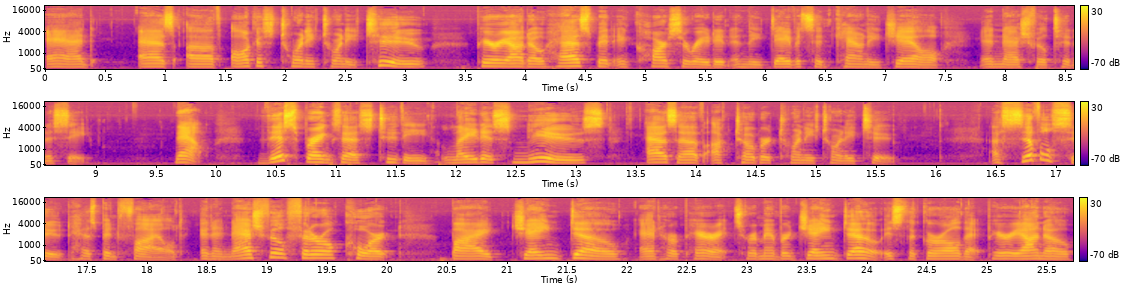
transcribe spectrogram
And as of August 2022, Piraino has been incarcerated in the Davidson County Jail in Nashville, Tennessee. Now, this brings us to the latest news as of October 2022. A civil suit has been filed in a Nashville federal court by Jane Doe and her parents. Remember, Jane Doe is the girl that Piraino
